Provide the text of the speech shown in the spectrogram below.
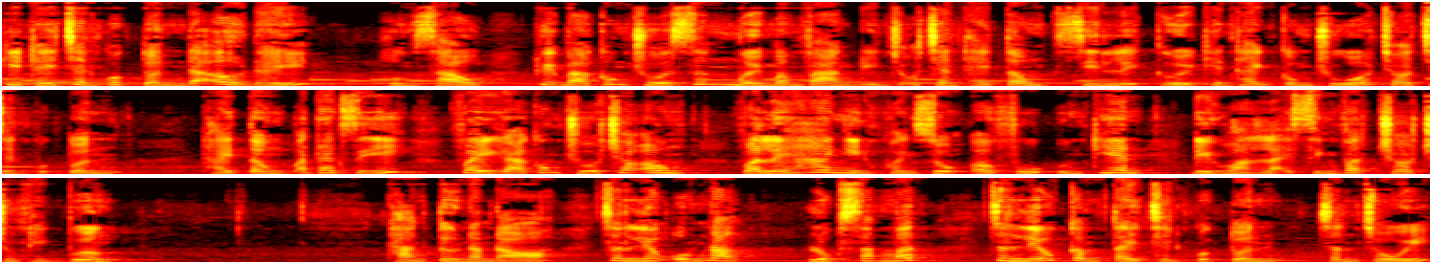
thì thấy Trần Quốc Tuấn đã ở đấy. Hôm sau, Thụy bà công chúa dâng 10 mâm vàng đến chỗ Trần Thái Tông xin lễ cưới thiên thành công chúa cho Trần Quốc Tuấn. Thái Tông bắt đắc dĩ, phải gả công chúa cho ông và lấy 2.000 khoảnh ruộng ở phủ ứng thiên để hoàn lại xính vật cho Trung Thành Vương. Tháng 4 năm đó, Trần Liễu ốm nặng, lúc sắp mất, Trần Liễu cầm tay Trần Quốc Tuấn, chăn chối.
